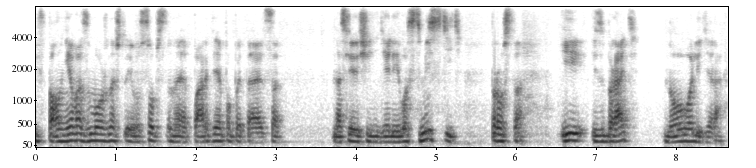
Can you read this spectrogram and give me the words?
и вполне возможно, что его собственная партия попытается на следующей неделе его сместить просто и избрать нового лидера.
